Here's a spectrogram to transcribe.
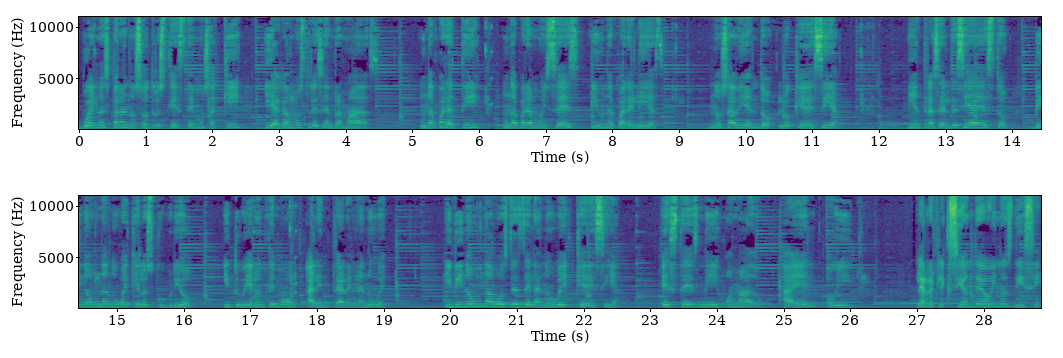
bueno es para nosotros que estemos aquí y hagamos tres enramadas, una para ti, una para Moisés y una para Elías, no sabiendo lo que decía. Mientras él decía esto, vino una nube que los cubrió, y tuvieron temor al entrar en la nube. Y vino una voz desde la nube que decía, Este es mi Hijo amado, a él oíd. La reflexión de hoy nos dice,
